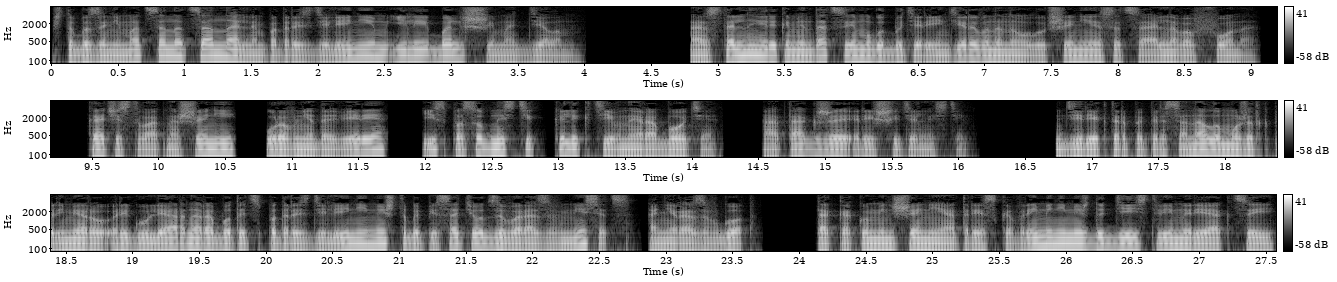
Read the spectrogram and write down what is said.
чтобы заниматься национальным подразделением или большим отделом. остальные рекомендации могут быть ориентированы на улучшение социального фона, качество отношений, уровня доверия и способности к коллективной работе, а также решительности. Директор по персоналу может, к примеру, регулярно работать с подразделениями, чтобы писать отзывы раз в месяц, а не раз в год так как уменьшение отрезка времени между действием и реакцией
